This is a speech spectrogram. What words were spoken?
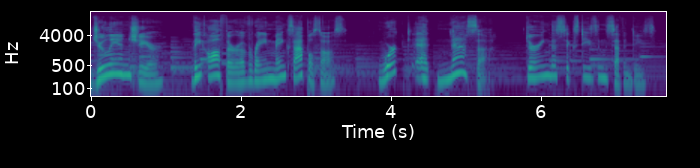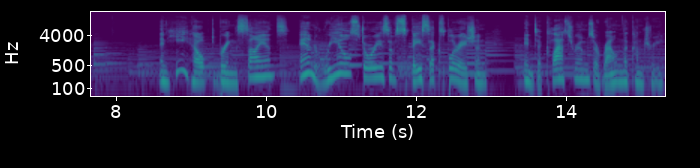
Julian Scheer, the author of Rain Makes Applesauce, worked at NASA during the 60s and 70s. and he helped bring science and real stories of space exploration into classrooms around the country.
